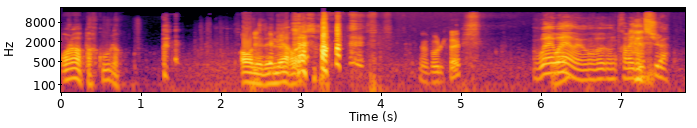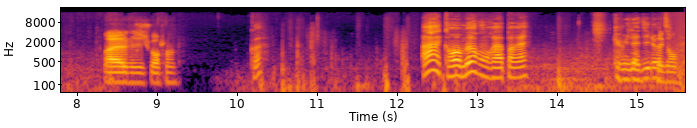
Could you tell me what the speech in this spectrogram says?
Oh là, par cool. Oh, on est des merdes. Vous le faites? Ouais, ouais, Ouais. ouais, on, va- on travaille dessus là. Ouais, vas-y, je vous rejoins. Ah, quand on meurt, on réapparaît. Comme il a dit Mais l'autre. non.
